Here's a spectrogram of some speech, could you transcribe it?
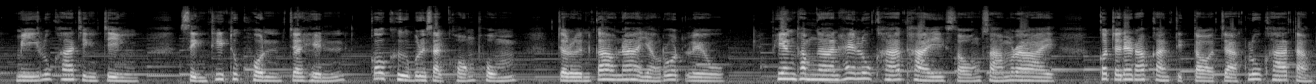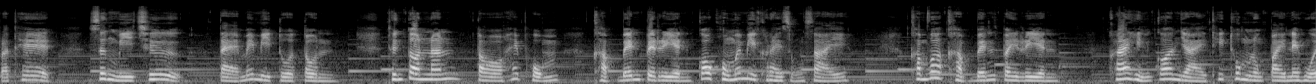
ๆ มีลูกค้าจริงๆ สิ่งที่ทุกคนจะเห็นก็คือบริษัทของผมเจริญก้าวหน้าอย่างรวดเร็ว เพียงทำงานให้ลูกค้าไทยสองสามราย ก็จะได้รับการติดต่อจากลูกค้าต่างประเทศ ซึ่งมีชื่อ แต่ไม่มีตัวตน ถึงตอนนั้นต่อให้ผมขับเบนซ์ไปเรียนก็คงไม่มีใครสงสัยคำว่าขับเบนซ์ไปเรียน คล้ายหินก้อนใหญ่ที่ทุ่มลงไปในหัว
